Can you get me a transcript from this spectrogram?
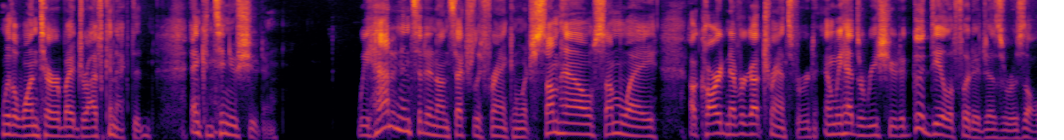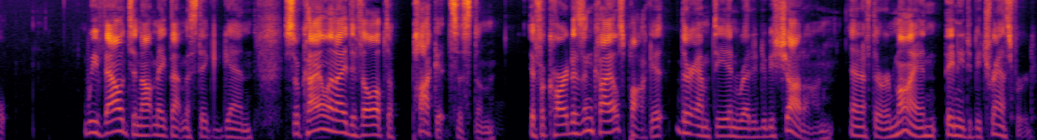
with a 1 terabyte drive connected and continue shooting. We had an incident on Sexually Frank in which somehow, some way, a card never got transferred, and we had to reshoot a good deal of footage as a result. We vowed to not make that mistake again, so Kyle and I developed a pocket system. If a card is in Kyle's pocket, they're empty and ready to be shot on, and if they're in mine, they need to be transferred.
